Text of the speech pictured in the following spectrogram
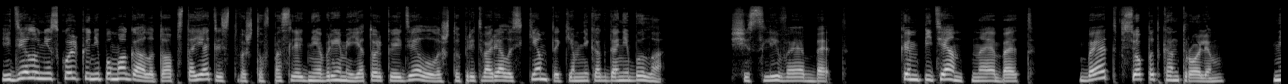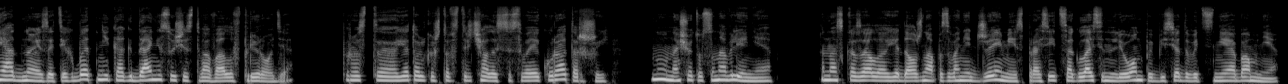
И делу нисколько не помогало то обстоятельство, что в последнее время я только и делала, что притворялась кем-то, кем никогда не была. Счастливая Бет. Компетентная Бет. Бет все под контролем. Ни одной из этих Бет никогда не существовало в природе. Просто я только что встречалась со своей кураторшей, ну, насчет усыновления. Она сказала, я должна позвонить Джейми и спросить, согласен ли он побеседовать с ней обо мне.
